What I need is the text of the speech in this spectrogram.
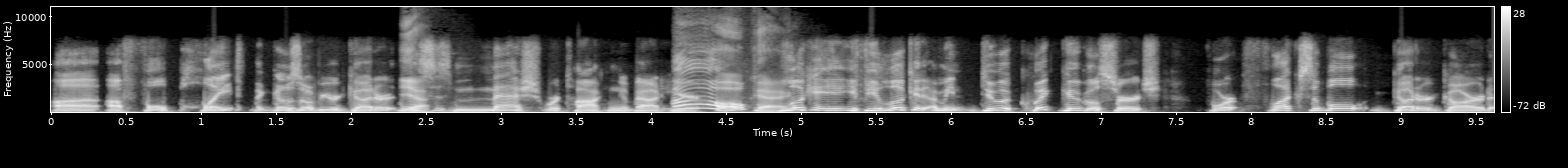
a, a full plate that goes over your gutter. Yeah. This is mesh we're talking about here. Oh, okay. Look at if you look at I mean do a quick Google search for flexible gutter guard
